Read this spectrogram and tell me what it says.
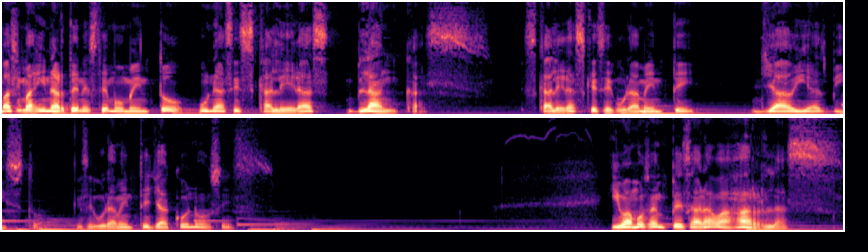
Vas a imaginarte en este momento unas escaleras blancas, escaleras que seguramente ya habías visto, que seguramente ya conoces. Y vamos a empezar a bajarlas.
